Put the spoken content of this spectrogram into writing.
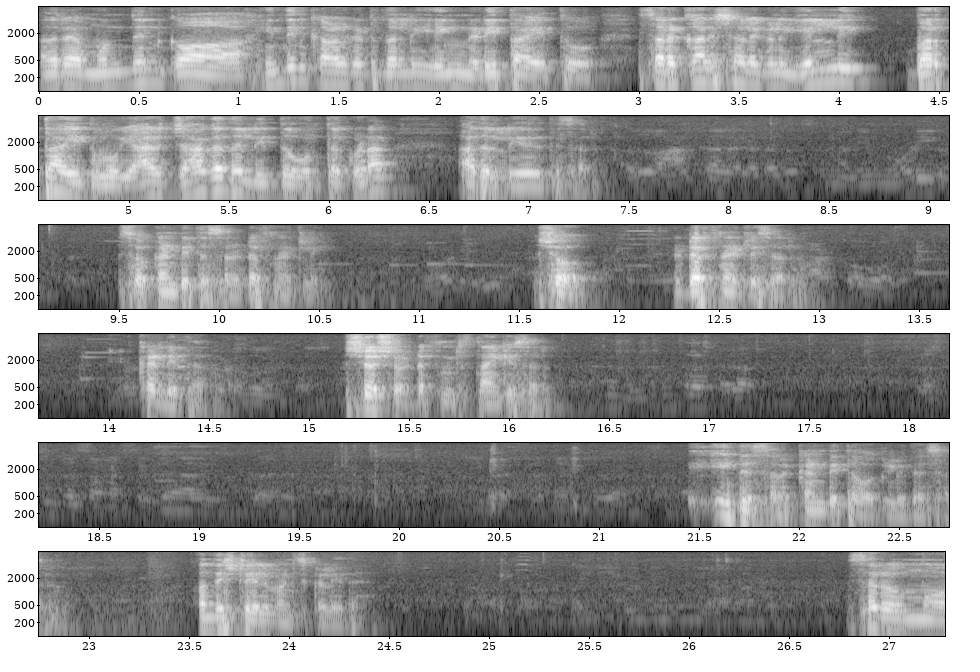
ಅಂದರೆ ಮುಂದಿನ ಕಾ- ಹಿಂದಿನ ಕಾಲಘಟ್ಟದಲ್ಲಿ ಹೆಂಗೆ ನಡೀತಾ ಇತ್ತು ಸರ್ಕಾರಿ ಶಾಲೆಗಳು ಎಲ್ಲಿ ಬರ್ತಾ ಇದ್ವು ಯಾರ ಜಾಗದಲ್ಲಿದ್ದವು ಅಂತ ಕೂಡ ಅದರಲ್ಲಿ ಇದೆ ಸರ್. ಸೊ ಖಂಡಿತ sir definitely show definitely sir ಖಂಡಿತ. Show show definitely thank you sir ಇದೆ ಸರ್ ಖಂಡಿತವಾಗ್ಲೂ ಇದೆ ಸರ್ ಒಂದಿಷ್ಟು ಎಲಿಮೆಂಟ್ಸ್ಗಳಿದೆ ಸರ್ ಇನ್ನು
